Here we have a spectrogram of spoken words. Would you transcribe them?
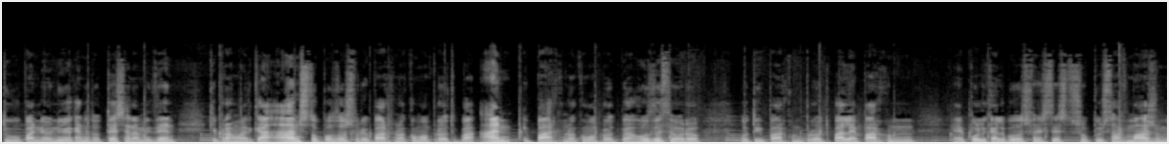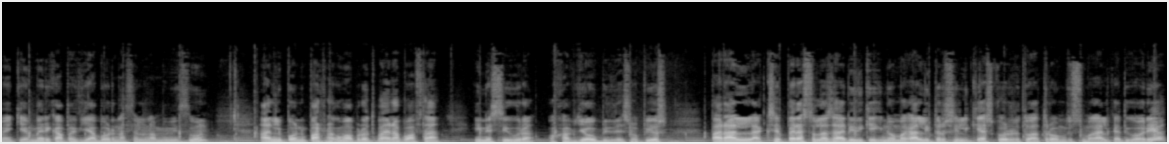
του Πανιωνίου. Έκανε το 4-0 και πραγματικά, αν στο ποδόσφαιρο υπάρχουν ακόμα πρότυπα, αν υπάρχουν ακόμα πρότυπα, εγώ δεν θεωρώ ότι υπάρχουν πρότυπα, αλλά υπάρχουν ε, πολύ καλοί ποδοσφαιριστές τους οποίους θαυμάζουμε και μερικά παιδιά μπορεί να θέλουν να μιμηθούν. Αν λοιπόν υπάρχουν ακόμα πρότυπα, ένα από αυτά είναι σίγουρα ο Χαβιό Ούμπιδες, ο οποίος παράλληλα ξεπέρασε το Λαζαρίδη και έγινε ο μεγαλύτερος ηλικία σκόρερ του ατρόμου του στη μεγάλη κατηγορία,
